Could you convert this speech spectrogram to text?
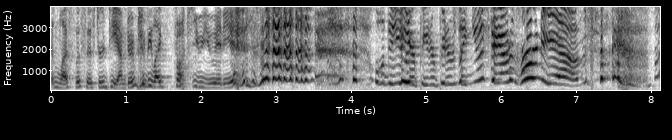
unless the sister dm'd him to be like fuck you you idiot well, did you hear Peter? Peter was like, "You stay out of her DMs."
